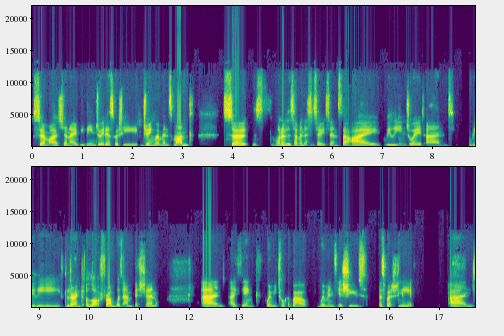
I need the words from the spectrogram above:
so much and I really enjoyed it, especially during Women's Month. So, this one of the seven necessary sins that I really enjoyed and really learned a lot from was ambition. And I think when we talk about women's issues, especially, and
